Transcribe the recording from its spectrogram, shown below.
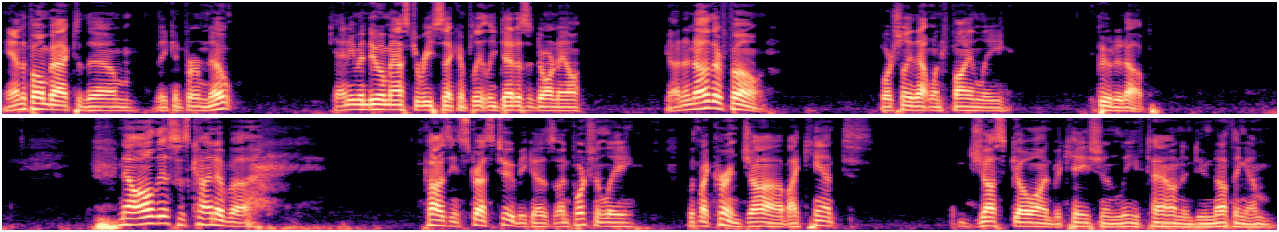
hand the phone back to them. They confirmed, nope, can't even do a master reset, completely dead as a doornail. Got another phone. Fortunately, that one finally booted up. Now, all this is kind of uh, causing stress too, because unfortunately, with my current job, I can't just go on vacation, leave town, and do nothing. I'm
